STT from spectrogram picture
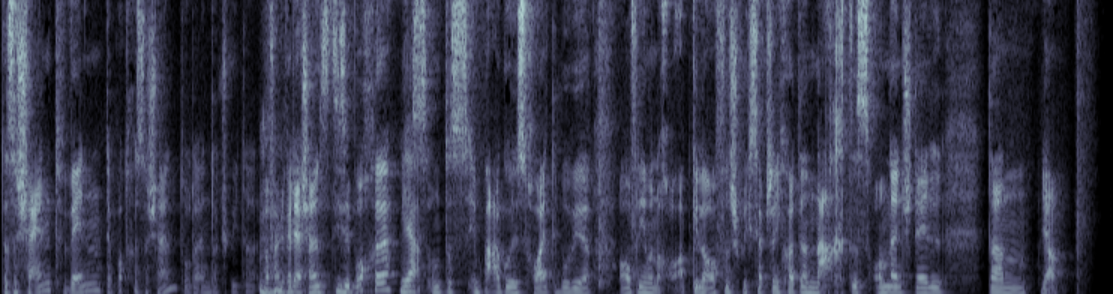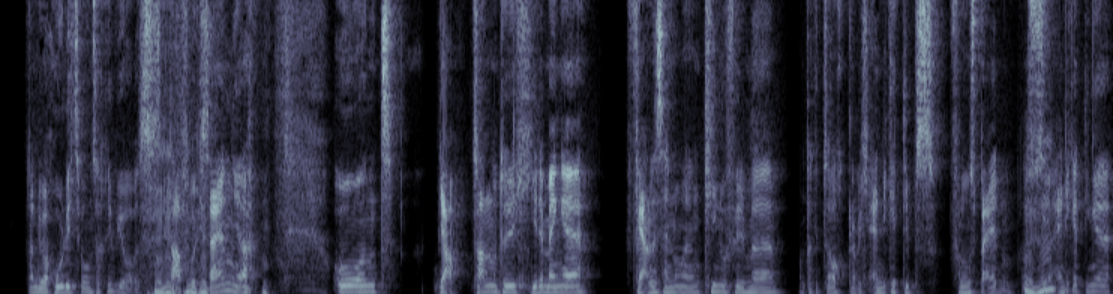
Das erscheint, wenn der Podcast erscheint oder einen Tag später. Mhm. Auf alle Fälle erscheint es diese Woche. Ja. Das, und das Embargo ist heute, wo wir aufnehmen, noch abgelaufen. Sprich, selbst wenn ich heute Nacht das online stelle, dann, ja, dann überhole ich zwar unser Review, aber es darf ruhig sein, ja. Und ja, dann natürlich jede Menge Fernsehsendungen, Kinofilme und da gibt es auch, glaube ich, einige Tipps von uns beiden. Also mhm. so einige Dinge,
